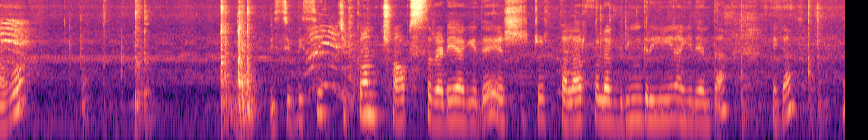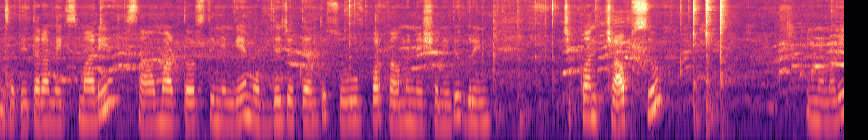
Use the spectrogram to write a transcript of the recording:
ನಾವು. ಬಿಸಿ ಬಿಸಿ ಚಿಕನ್ ಚಾಪ್ಸ್ ರೆಡಿಯಾಗಿದೆ ಎಷ್ಟು ಕಲರ್ಫುಲ್ಲಾಗಿ ಗ್ರೀನ್ ಗ್ರೀನ್ ಆಗಿದೆ ಅಂತ. ಈಗ ಒಂದ್ಸತಿ ಈ ಥರ ಮಿಕ್ಸ್ ಮಾಡಿ ಸಾವ್ ಮಾಡಿ ತೋರಿಸ್ತೀನಿ ನಿಮಗೆ. ಮುದ್ದೆ ಜೊತೆ ಅಂತೂ ಸೂಪರ್ ಕಾಂಬಿನೇಷನ್ ಇದು. ಗ್ರೀನ್ ಚಿಕನ್ ಚಾಪ್ಸು ಈಗ ನಾನು ನೋಡಿ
